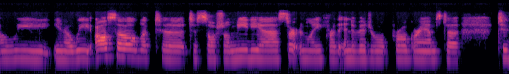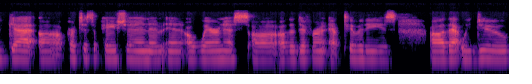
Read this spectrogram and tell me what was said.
Uh, we you know we also look to to social media certainly for the individual programs to to get uh, participation and, and awareness uh, of the different activities uh, that we do.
